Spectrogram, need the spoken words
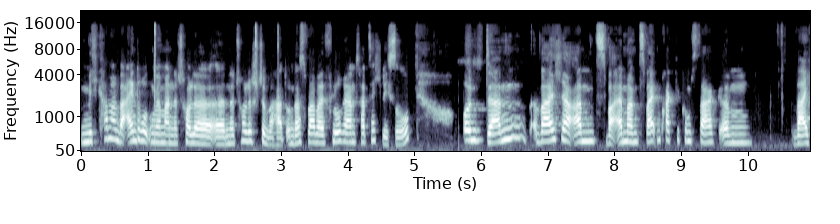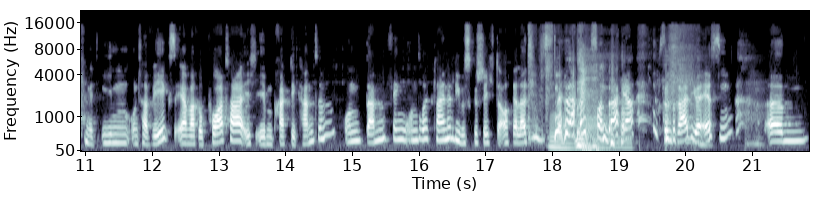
mich kann man beeindrucken, wenn man eine tolle, äh, eine tolle Stimme hat. Und das war bei Florian tatsächlich so. Und dann war ich ja am, an meinem zweiten Praktikumstag, ähm, war ich mit ihm unterwegs. Er war Reporter, ich eben Praktikantin. Und dann fing unsere kleine Liebesgeschichte auch relativ schnell an. Von daher sind Radio Essen ähm,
